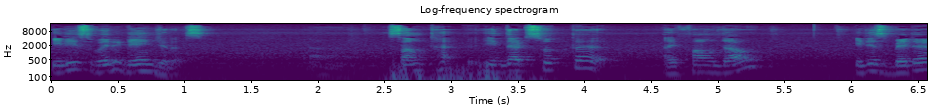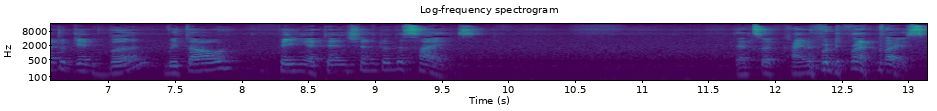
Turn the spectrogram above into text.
it is very dangerous. Uh, in that sutta I found out it is better to get burned without paying attention to the signs. That's a kind of a different advice.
